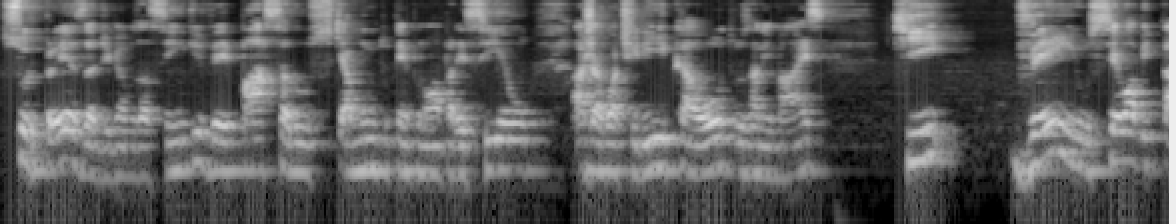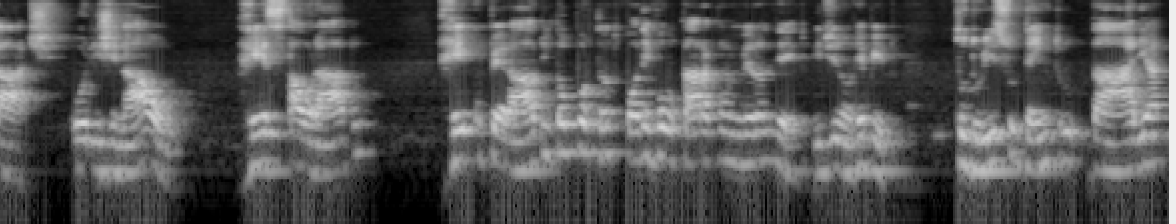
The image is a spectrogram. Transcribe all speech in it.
surpresa, digamos assim, de ver pássaros que há muito tempo não apareciam, a jaguatirica, outros animais, que veem o seu habitat original restaurado, recuperado, então, portanto, podem voltar a conviver ali dentro. E, de novo, repito, tudo isso dentro da área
